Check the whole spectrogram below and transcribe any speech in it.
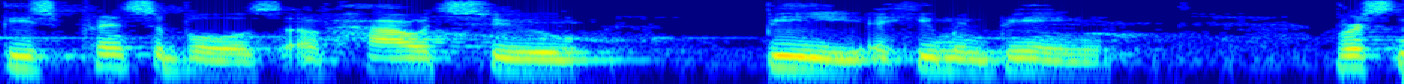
these principles of how to be a human being Verse,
